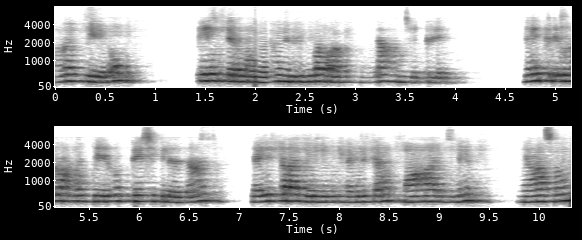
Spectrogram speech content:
அகத்திலும் பேசிக்கிறவங்க டெல்டா வாக்கியம் தான் அமைஞ்சிருக்கு. வயிற்றிலும் அகத்திலும் பேசிக்கிறது தான் லலிதா தேவி லலிதா மகாராஜின் ஞாசம்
